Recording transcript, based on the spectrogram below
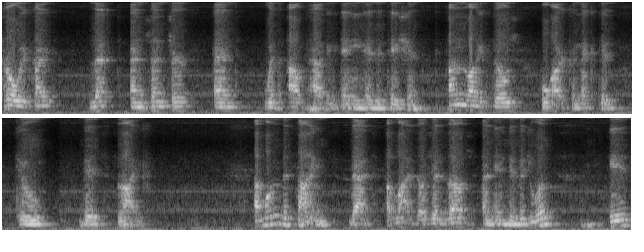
throw it right, left and center and without having any hesitation, unlike those who are connected to this life. Among the signs that Allah loves an individual is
